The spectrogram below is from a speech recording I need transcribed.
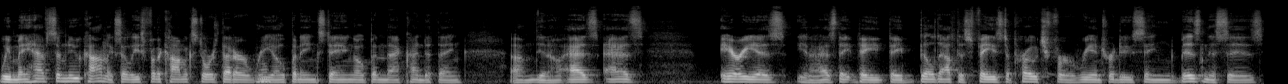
we may have some new comics at least for the comic stores that are reopening staying open that kind of thing. Um, you know as as areas you know as they they they build out this phased approach for reintroducing businesses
